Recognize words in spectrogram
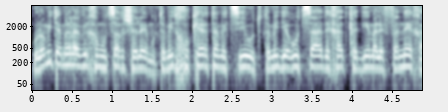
הוא לא מתיימר להביא לך מוצר שלם, הוא תמיד חוקר את המציאות, הוא תמיד ירוץ צעד אחד קדימה לפניך,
